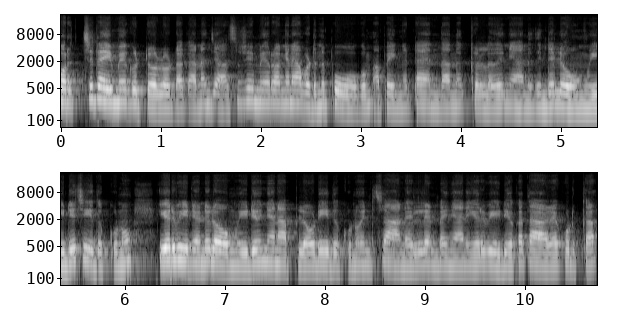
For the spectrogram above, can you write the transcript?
കുറച്ച് ടൈമേ കിട്ടുള്ളൂ കേട്ടോ കാരണം ജാസും ഷമീറും അങ്ങനെ അവിടെ നിന്ന് പോകും. അപ്പോൾ എങ്ങോട്ടാ എന്താണെന്നൊക്കെ ഉള്ളത് ഞാനിതിന്റെ ലോങ് വീഡിയോ ചെയ്തിക്കണു. ഈ ഒരു വീഡിയോന്റെ ലോങ് വീഡിയോ ഞാൻ അപ്ലോഡ് ചെയ്തിക്കണു. എന്റെ ചാനലിലുണ്ട്. ഞാൻ ഈ ഒരു വീഡിയോ ഒക്കെ താഴെ കൊടുക്കാം.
